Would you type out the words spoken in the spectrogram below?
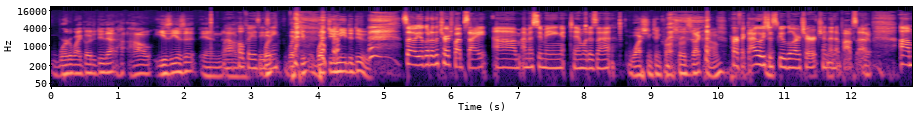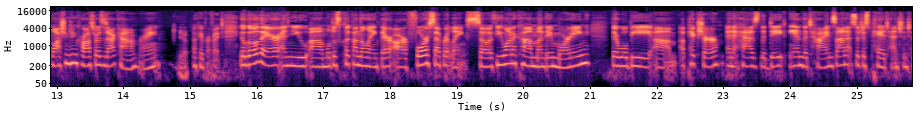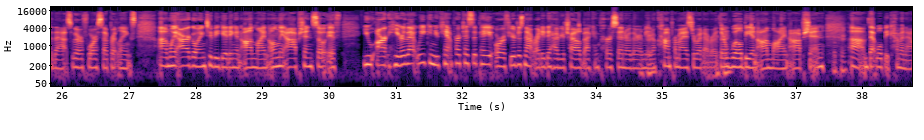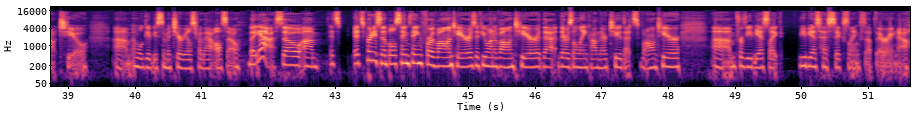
where do I go to do that? How easy is it? And Well, um, hopefully it's easy. What, do you, what do you need to do? So you'll go to the church website. Um, I'm assuming Tim, what is that? WashingtonCrossroads.com. Perfect. I always just Google our church and then it pops up. Yep. Um, WashingtonCrossroads.com, right? Yep. Okay, perfect. You'll go there and you um, will just click on the link. There are four separate links. So if you want to come Monday morning, there will be um, a picture and it has the date and the times on it. So just pay attention to that. So there are four separate links. Um, we are going to be getting an online only option. So if you aren't here that week and you can't participate, or if you're just not ready to have your child back in person or they're immunocompromised or whatever, there will be an online option um, that will be coming out too. Um, and we'll give you some materials for that also. But yeah, so um, it's it's pretty simple. Same thing for volunteers. If you want to volunteer, that there's a link on there too. That's volunteer um, for VBS. Like VBS has six links up there right now.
